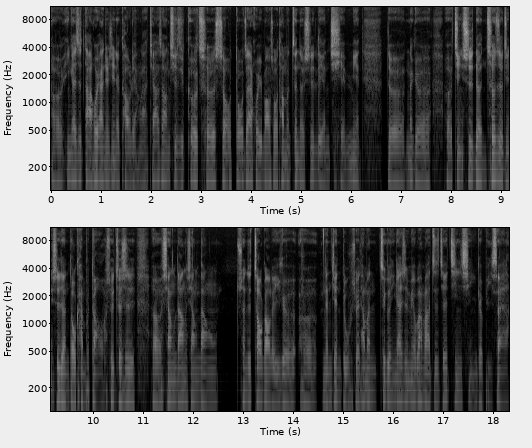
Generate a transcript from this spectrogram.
呃，应该是大会安全性的考量啦，加上其实各车手都在回报说，他们真的是连前面的那个呃警示灯，车子的警示灯都看不到，所以这是呃相当相当算是糟糕的一个呃能见度，所以他们这个应该是没有办法直接进行一个比赛啦，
